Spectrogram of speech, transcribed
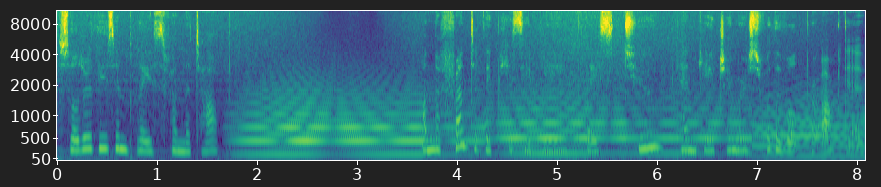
Solder these in place from the top. On the front of the PCB, place two 10K trimmers for the volt per octave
